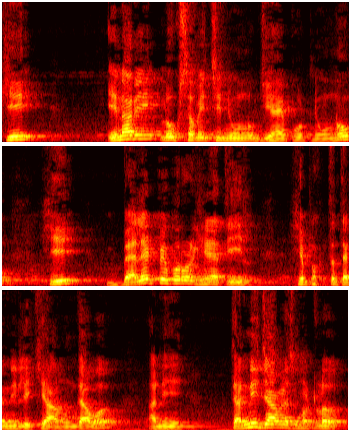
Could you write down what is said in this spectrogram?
की येणारी लोकसभेची निवडणूक जी आहे पोटनिवडणूक ही बॅलेट पेपरवर घेण्यात येईल हे फक्त त्यांनी लेखी आणून द्यावं आणि त्यांनी ज्यावेळेस म्हटलं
